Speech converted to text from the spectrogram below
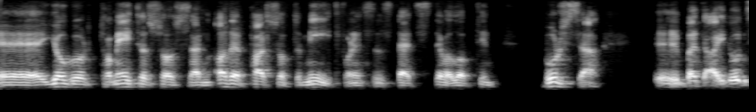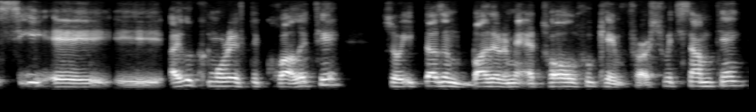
uh, yogurt, tomato sauce, and other parts of the meat, for instance, that's developed in Bursa. Uh, but I don't see a, a. I look more at the quality, so it doesn't bother me at all who came first with something.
